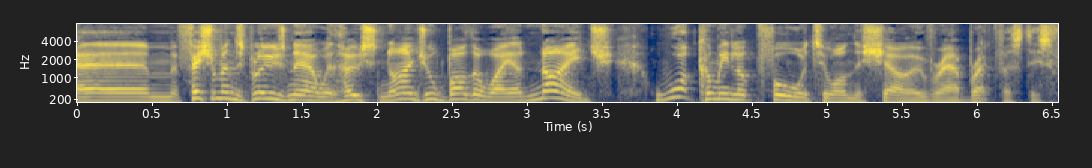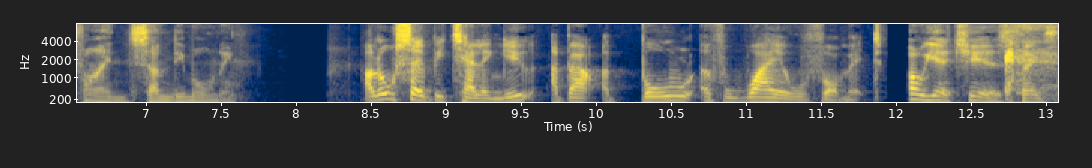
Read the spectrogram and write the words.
um, Fisherman's Blues now with host Nigel Botherway. And Nige, what can we look forward to on the show over our breakfast this fine Sunday morning? I'll also be telling you about a ball of whale vomit. Oh, yeah, cheers. Thanks.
